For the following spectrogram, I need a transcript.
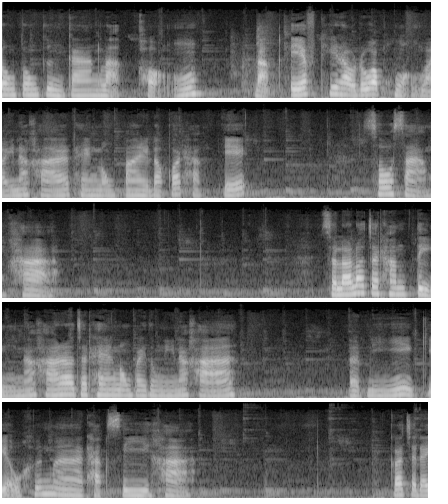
ลงตรงกึ่งกลางหลักของหลัก F ที่เรารวบห่วงไว้นะคะ แทงลงไปแล้วก็ถัก X โซ่ 3 ค่ะ เสร็จแล้วเราจะทำติ่งนะคะ เราจะแทงลงไปตรงนี้นะคะ แบบนี้เกี่ยวขึ้นมาถัก C ค่ะ ก็จะได้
